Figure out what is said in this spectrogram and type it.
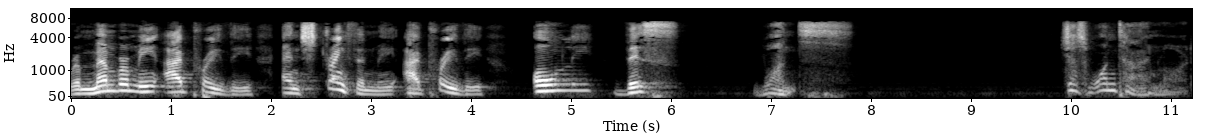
remember me, I pray thee, and strengthen me, I pray thee, only this once. Just one time, Lord.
